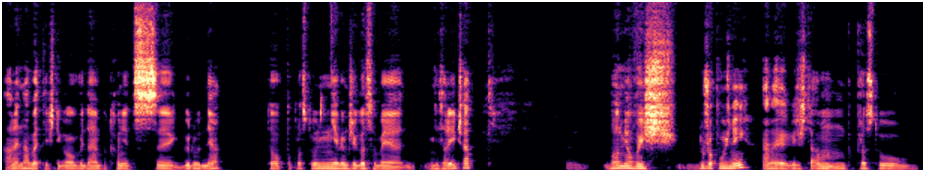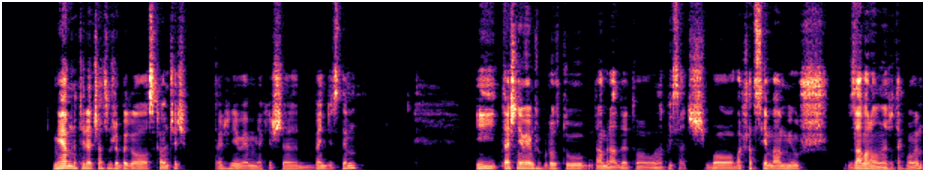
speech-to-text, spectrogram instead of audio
ale nawet jeśli go wydałem pod koniec grudnia, to po prostu nie wiem, czy go sobie nie zaliczę, bo on miał wyjść dużo później, ale gdzieś tam po prostu miałem na tyle czasu, żeby go skończyć, także nie wiem, jak jeszcze będzie z tym. I też nie wiem, czy po prostu dam radę to napisać, bo wakacje mam już zawalone, że tak powiem.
